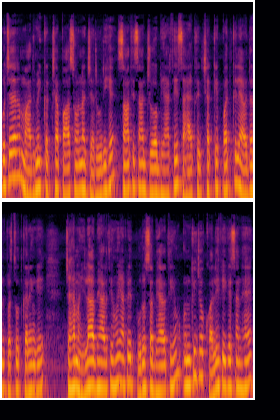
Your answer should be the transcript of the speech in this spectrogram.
उच्चतर माध्यमिक कक्षा पास होना ज़रूरी है। साथ ही साथ जो अभ्यर्थी सहायक शिक्षक के पद के लिए आवेदन प्रस्तुत करेंगे, चाहे महिला अभ्यर्थी हों या फिर पुरुष अभ्यर्थी हों, उनकी जो क्वालिफिकेशन है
